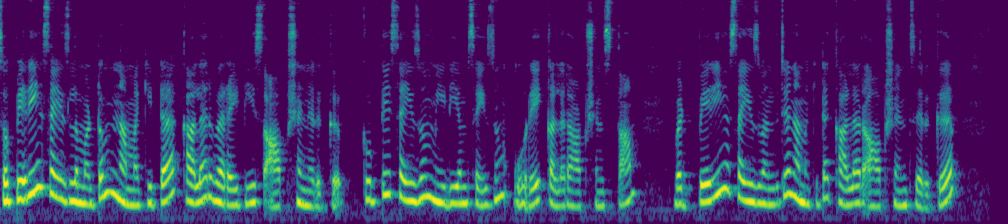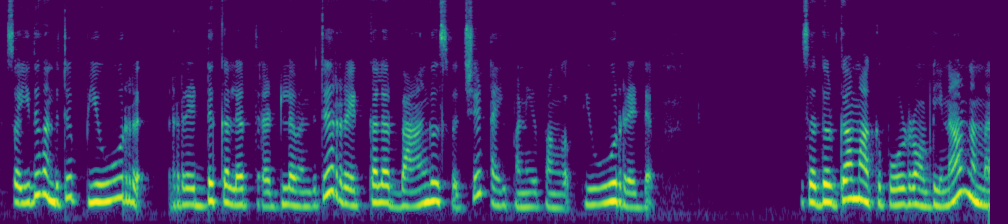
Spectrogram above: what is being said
ஸோ பெரிய சைஸில் மட்டும் நம்மக்கிட்ட கலர் வெரைட்டிஸ் ஆப்ஷன் இருக்குது குட்டி சைஸும் மீடியம் சைஸும் ஒரே கலர் ஆப்ஷன்ஸ் தான். பட் பெரிய சைஸ் வந்துட்டு நம்மக்கிட்ட கலர் ஆப்ஷன்ஸ் இருக்குது ஸோ இது வந்துட்டு பியூர் ரெட்டு கலர் த்ரெட்டில் வந்துட்டு ரெட் கலர் பேங்கிள்ஸ் வச்சு டைப் பண்ணியிருப்பாங்க பியூர் ரெட்டு ஸோ துர்காமாக்கு போடுறோம் அப்படின்னா நம்ம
